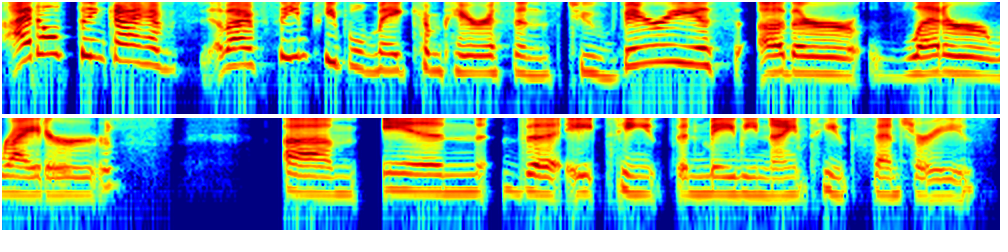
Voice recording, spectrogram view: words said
I don't think I have. I've seen people make comparisons to various other letter writers um, in the 18th and maybe 19th centuries.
